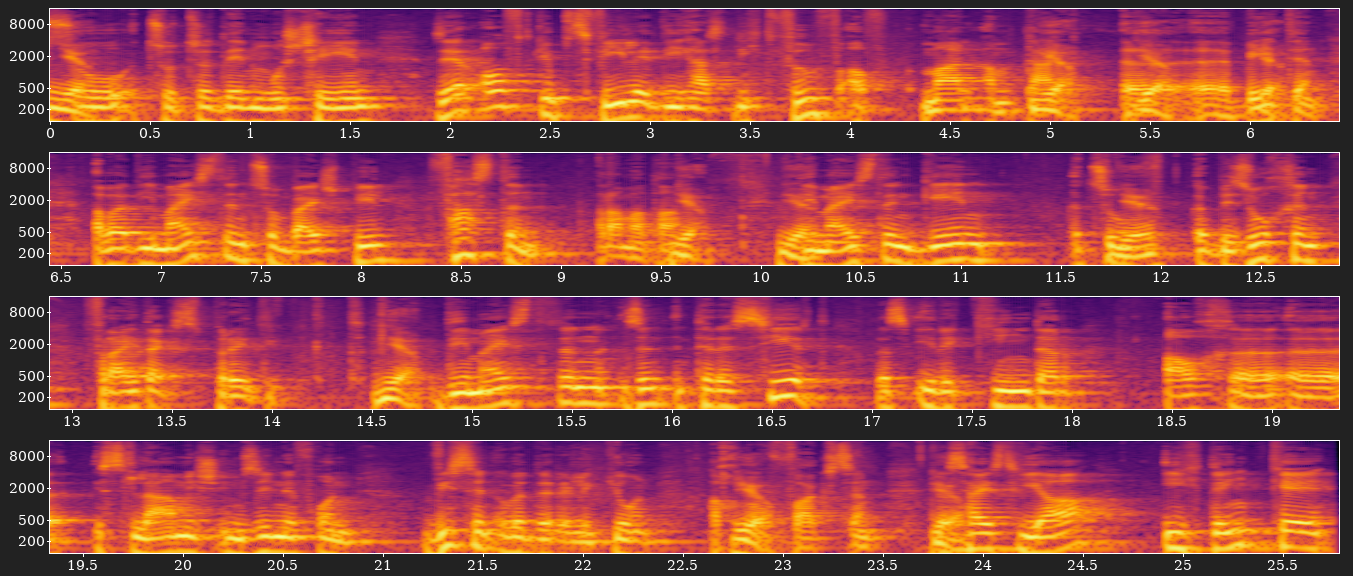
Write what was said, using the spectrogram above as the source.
zu, zu, zu, den Moscheen. Sehr oft gibt es viele, die halt nicht fünf auf Mal am Tag äh, äh, beten. Aber die meisten zum Beispiel fasten Ramadan. Die meisten gehen zu Besuchen Freitagspredigt. Die meisten sind interessiert, dass ihre Kinder auch äh, äh, islamisch im Sinne von Wissen über die Religion auch ja. aufwachsen. Das ja. heißt, ja, ich denke,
